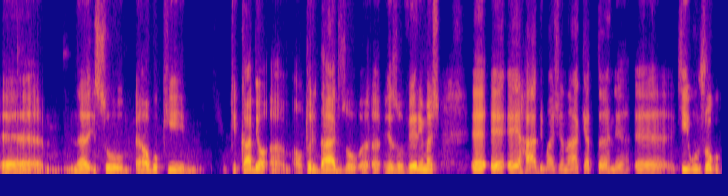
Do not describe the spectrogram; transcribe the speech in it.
é, né, isso é algo que, que cabe a, a autoridades ou a resolverem, mas é, é, é, errado imaginar que a Turner, é, que um jogo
